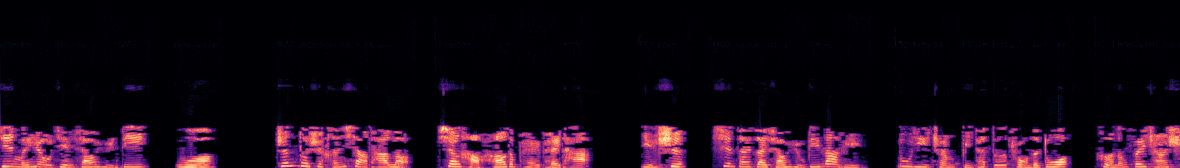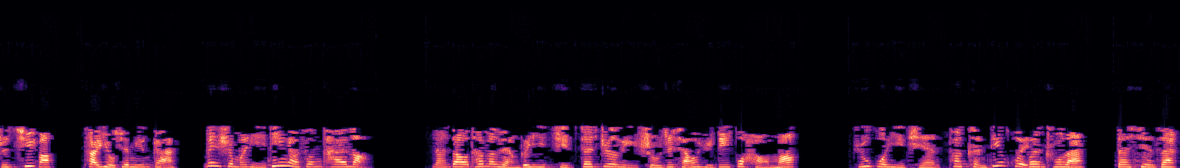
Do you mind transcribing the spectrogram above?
间没有见小雨滴，我真的是很想他了，想好好的陪陪他。也是，现在在小雨滴那里，陆亦辰比他得宠的多，可能非常时期吧。他有些敏感，为什么一定要分开呢？难道他们两个一起在这里守着小雨滴不好吗？如果以前他肯定会问出来，但现在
